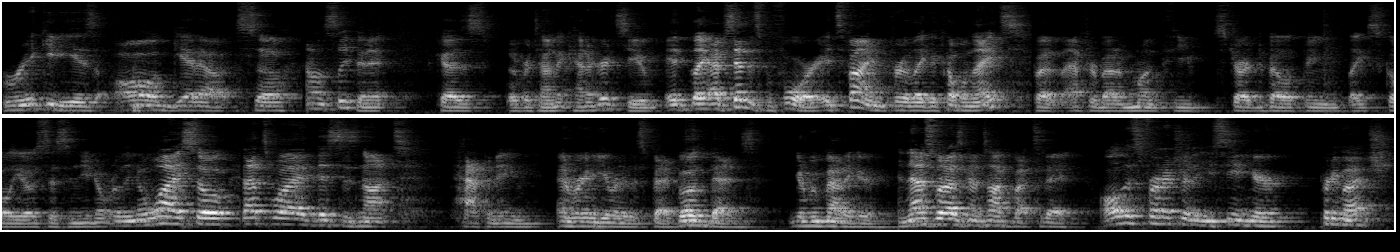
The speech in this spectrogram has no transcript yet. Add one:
rickety as all get out. So I don't sleep in it because over time it kind of hurts you. It like I've said this before, it's fine for like a couple nights, but after about a month you start developing like scoliosis and you don't really know why. So that's why this is not happening, and we're gonna get rid of this bed, both beds. I'm gonna move them out of here. And that's what I was gonna talk about today. All this furniture that you see in here, pretty much,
